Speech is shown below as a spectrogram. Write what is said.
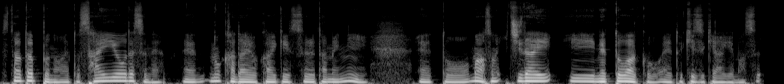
スタートアップの、えっと、採用ですね、えー、の課題を解決するために、えっと、まあ、その一大ネットワークを、えっと、築き上げます。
